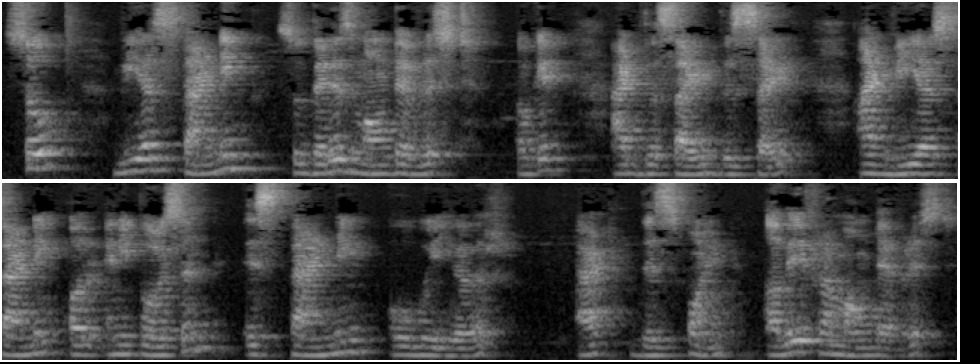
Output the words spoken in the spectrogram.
So we are standing so there is Mount Everest okay? At the side this side and we are standing or any person is standing over here at this point away from Mount Everest.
